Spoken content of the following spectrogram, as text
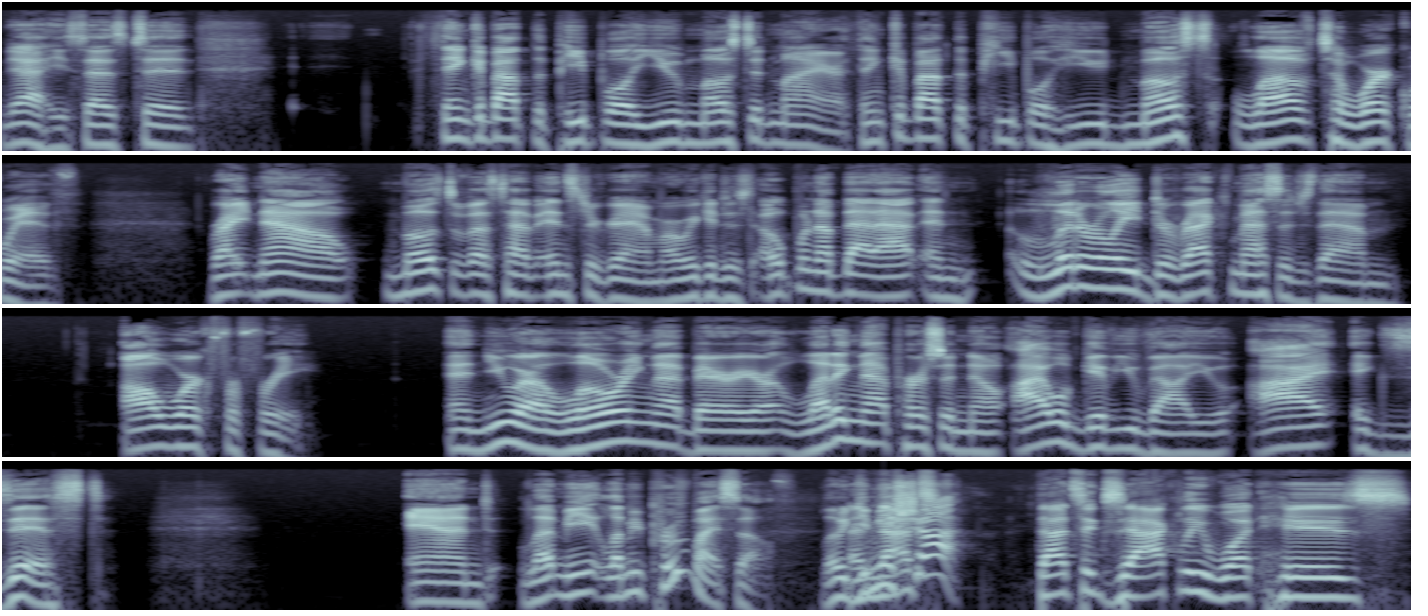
yeah he says to Think about the people you most admire. Think about the people who you'd most love to work with. Right now, most of us have Instagram where we could just open up that app and literally direct message them, I'll work for free. And you are lowering that barrier, letting that person know, I will give you value. I exist. And let me let me prove myself. Let me give me a shot. That's exactly what his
